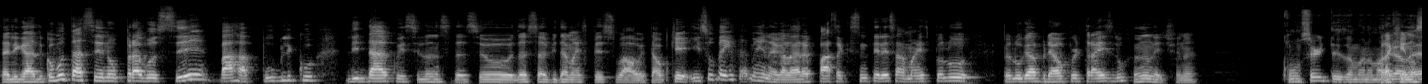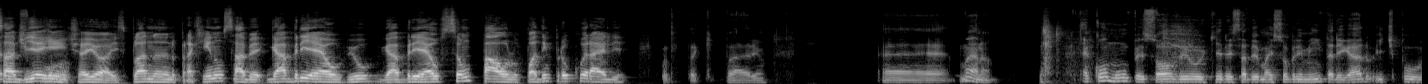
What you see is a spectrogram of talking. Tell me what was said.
tá ligado? Como tá sendo pra você, barra público, lidar com esse lance da, seu, da sua vida mais pessoal e tal? Porque isso vem também, né? A galera passa a se interessar mais pelo, pelo Gabriel por trás do Hamlet, né? Com certeza, mano. Uma Pra quem não galera, sabia, tipo, gente, aí ó, explanando. Pra quem não sabe, Gabriel, viu? Gabriel São Paulo. Podem procurar ali. Puta que pariu. É, Mano, é comum o pessoal ver, querer saber mais sobre mim, tá ligado? E, tipo,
